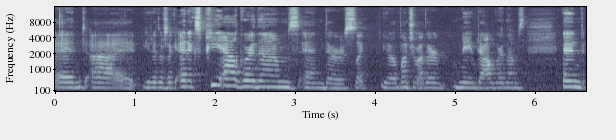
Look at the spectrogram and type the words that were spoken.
and uh, you know there's like NXP algorithms and there's like you know a bunch of other named algorithms, and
